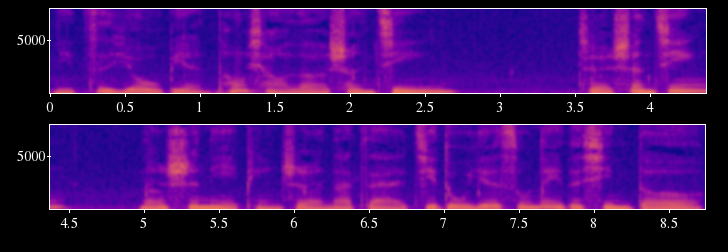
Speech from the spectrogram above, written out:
你自幼便通晓了圣经，这圣经。能使你凭着那在基督耶稣内的信德，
